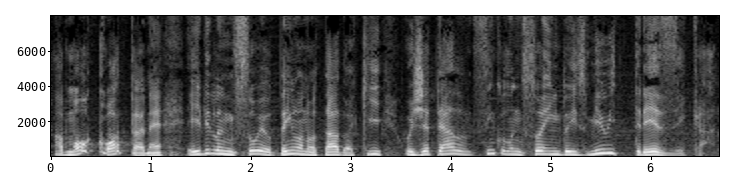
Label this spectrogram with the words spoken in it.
a mocota, né? Ele lançou, eu tenho anotado aqui, o GTA V lançou em 2013, cara.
